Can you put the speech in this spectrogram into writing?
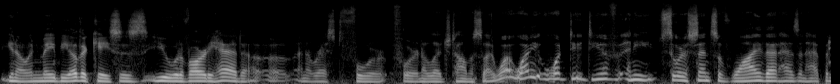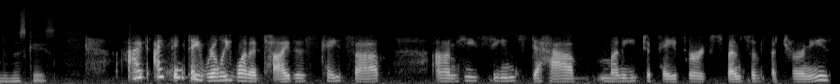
you know, in maybe other cases, you would have already had a, a, an arrest for, for an alleged homicide. Why, why do you, what do, do you have any sort of sense of why that hasn't happened in this case? I, I think they really want to tie this case up um, he seems to have money to pay for expensive attorneys.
